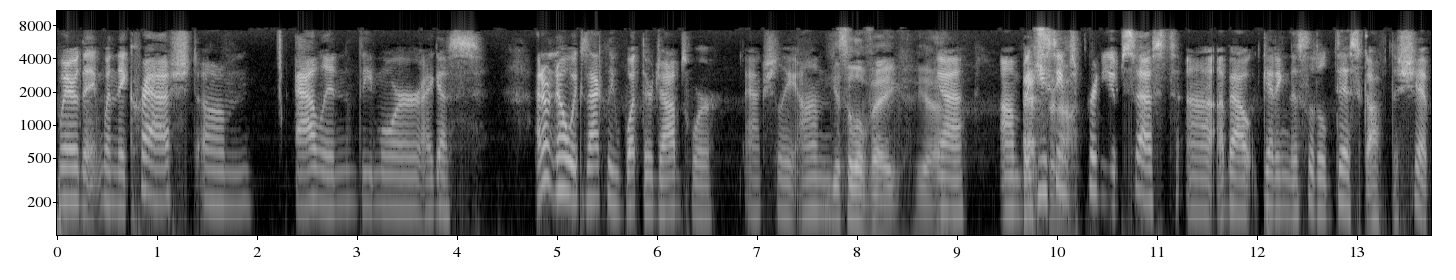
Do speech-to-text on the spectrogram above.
where they when they crashed, um, Alan, the more I guess, I don't know exactly what their jobs were actually on. It's a little vague, yeah. Yeah. Um, but he seems pretty obsessed uh, about getting this little disc off the ship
